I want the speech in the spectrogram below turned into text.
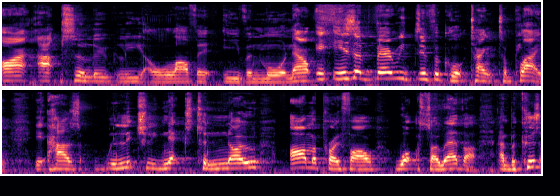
I absolutely love it even more. Now, it is a very difficult tank to play. It has literally next to no armor profile whatsoever. And because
